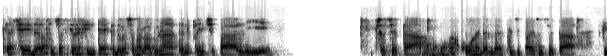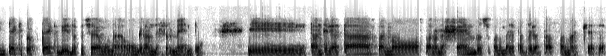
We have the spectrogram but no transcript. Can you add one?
c'è sede l'associazione FinTech dove sono radunate le principali società, alcune delle principali società FinTech e PropTech, vedo che c'è una, un grande fermento. E tante realtà stanno, stanno nascendo, secondo me tante realtà stanno anche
